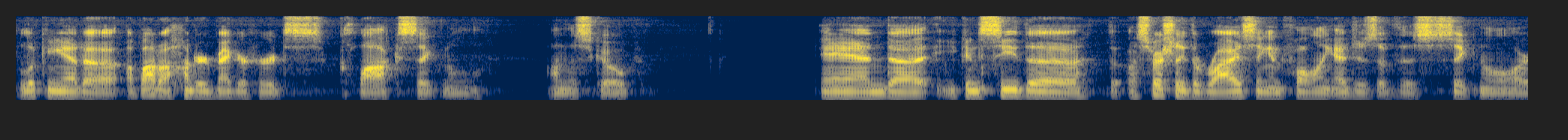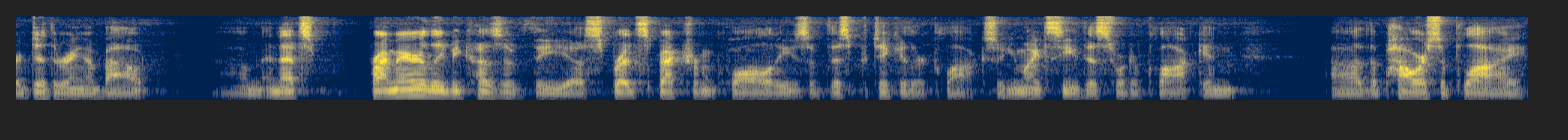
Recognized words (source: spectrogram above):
looking at a, about a 100 megahertz clock signal on the scope. And uh, you can see the, the, especially the rising and falling edges of this signal are dithering about. Um, and that's primarily because of the uh, spread spectrum qualities of this particular clock. So you might see this sort of clock in uh, the power supply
